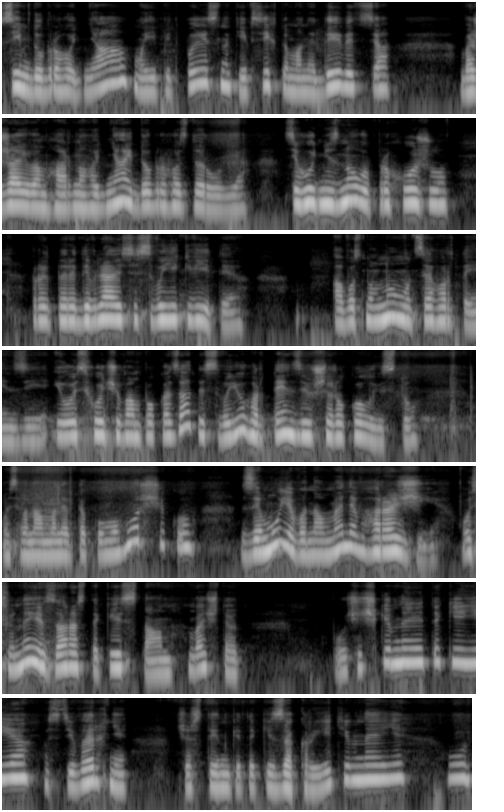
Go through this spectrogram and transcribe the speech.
Всім доброго дня, мої підписники, всі, хто мене дивиться. Бажаю вам гарного дня і доброго здоров'я. Сьогодні знову проходжу, передивляюся свої квіти, а в основному це гортензії. І ось хочу вам показати свою гортензію широколисту. Ось вона в мене в такому горщику. Зимує вона в мене в гаражі. Ось у неї зараз такий стан. Бачите, от почечки в неї такі є. Ось ці верхні частинки такі закриті в неї. От.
